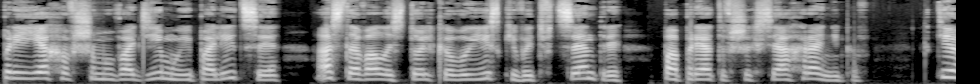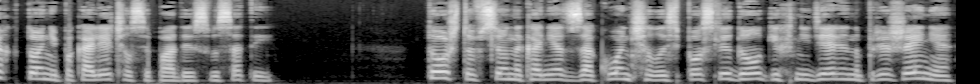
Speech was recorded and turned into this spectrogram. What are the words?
Приехавшему Вадиму и полиции оставалось только выискивать в центре попрятавшихся охранников, тех, кто не покалечился, падая с высоты. То, что все наконец закончилось после долгих недель напряжения,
